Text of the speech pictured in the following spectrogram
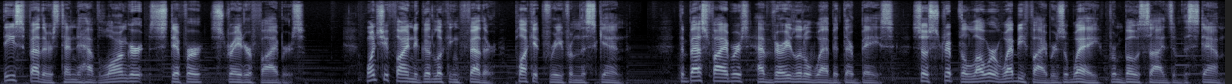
These feathers tend to have longer, stiffer, straighter fibers. Once you find a good looking feather, pluck it free from the skin. The best fibers have very little web at their base, so strip the lower webby fibers away from both sides of the stem.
